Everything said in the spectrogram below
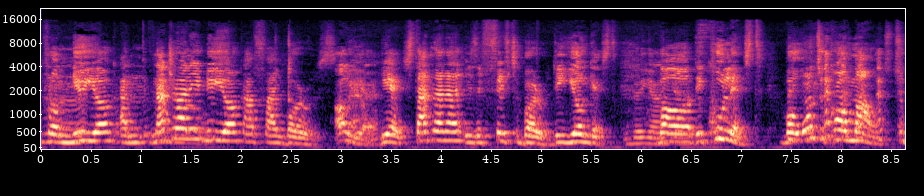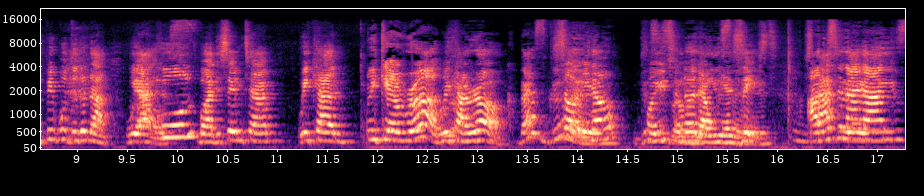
from New York, and naturally New York have five boroughs. oh yeah. Yeah, Staten Island is the fifth borough, the youngest, The youngest. but the coolest. But want to come out to people to know that we are cool, but at the same time we can we can rock. we can rock. That's good. So you know, This for you is to know that we exist. Staten Island. Ladies,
